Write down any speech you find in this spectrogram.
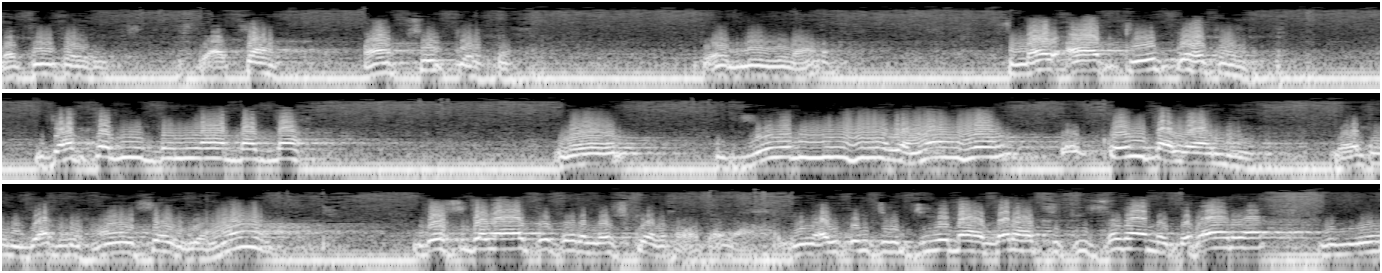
لطیف ہے اچھا آپ ٹھیک کہتے ہیں جو بھی میں آپ ٹھیک کہتے ہیں جب تک یہ دنیا بدبخت. وہ جیب میں ہے یہاں ہو تو کوئی پرواہ نہیں. لیکن جب یہاں سے یہاں دس گیا تو پھر مشکل ہو گیا. یہ ایک چیز جیبا درا چکی سگا میں دوبارہ یہ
